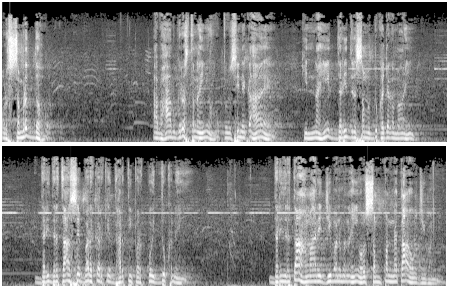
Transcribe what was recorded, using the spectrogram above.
और समृद्ध हो। अभावग्रस्त नहीं हो, तुलसी ने कहा है कि नहीं दरिद्र सम दुख जग माही दरिद्रता से बढ़कर के धरती पर कोई दुख नहीं। दरिद्रता हमारे जीवन में नहीं हो, संपन्नता हो जीवन में।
